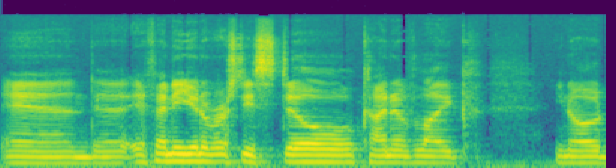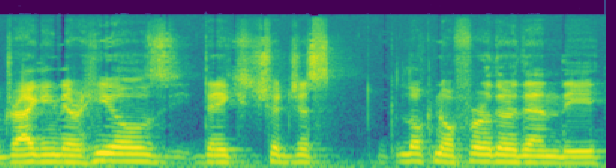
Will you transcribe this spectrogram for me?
And uh, if any university is still kind of like, you know, dragging their heels, they should just look no further than the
